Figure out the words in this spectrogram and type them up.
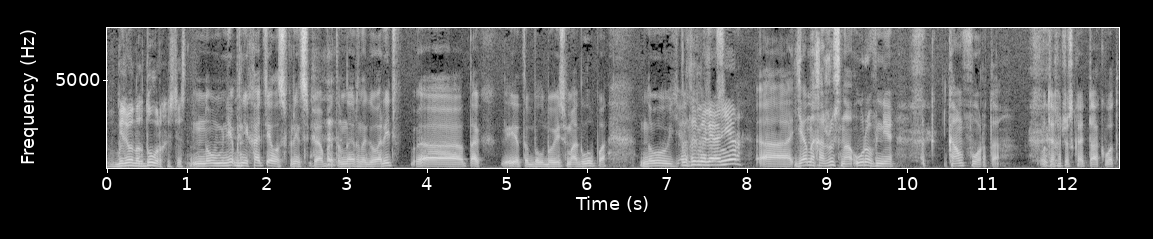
В миллионах долларов, естественно. Ну, мне бы не хотелось, в принципе, об этом, наверное, говорить. Э, так, это было бы весьма глупо. Ну, я Ну, ты миллионер? Э, я нахожусь на уровне комфорта. Вот я хочу сказать так. Вот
